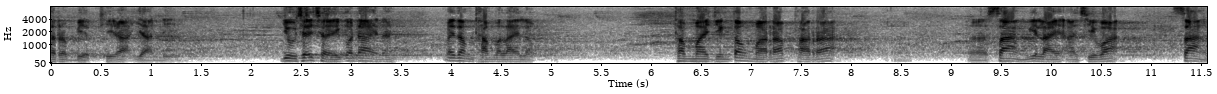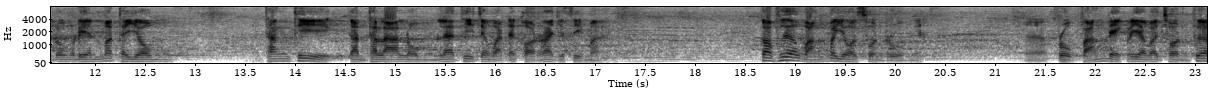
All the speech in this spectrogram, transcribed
รระเบียบธีระยานีอยู่เฉย ๆ ก็ได้นะ ไม่ต้องทำอะไรหรอกทำไมจึงต้องมารับภาระสร้างวิไลอาชีวะ สร้างโรงเรียนมัธยม ทั้งที่กันทลาลมและที่จังหวัดนครราชสีมา ก็เพื่อหวังประโยชน์ส่วนรวมไงปลูกฝังเด็กและเยาวชนเพื่อ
